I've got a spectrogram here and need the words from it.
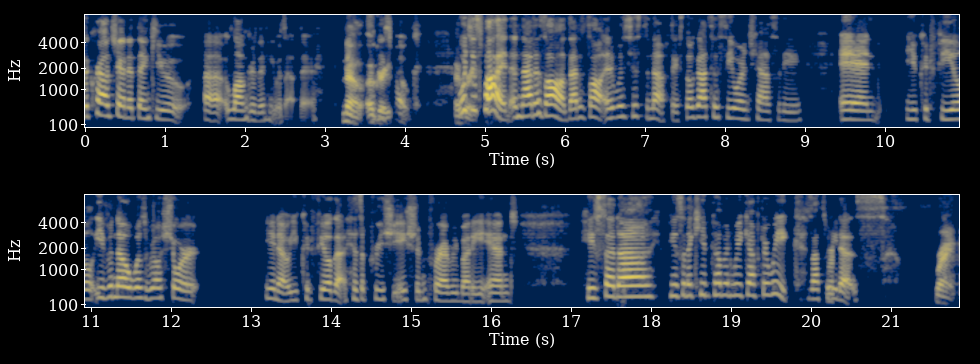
the crowd chanted "Thank you" uh, longer than he was out there. No, when he agreed. which is fine, and that is all. That is all. It was just enough. They still got to see Orange Cassidy, and you could feel, even though it was real short, you know, you could feel that his appreciation for everybody. And he said, uh, he's gonna keep coming week after week. That's what he does. right.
